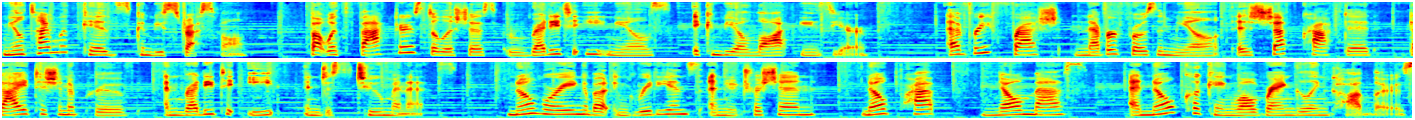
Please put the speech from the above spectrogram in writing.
Mealtime with kids can be stressful, but with Factor's delicious, ready to eat meals, it can be a lot easier. Every fresh, never frozen meal is chef crafted, dietitian approved, and ready to eat in just two minutes. No worrying about ingredients and nutrition, no prep, no mess, and no cooking while wrangling toddlers.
